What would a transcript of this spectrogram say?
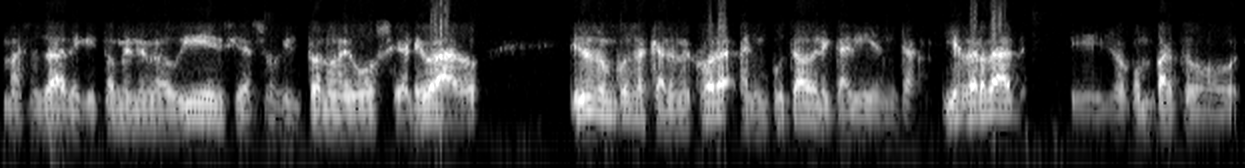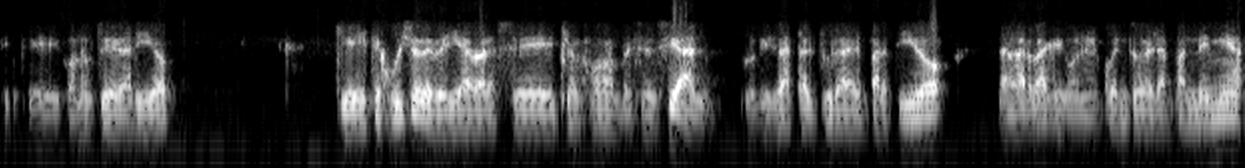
más allá de que tome nuevas audiencias o que el tono de voz sea elevado, esas son cosas que a lo mejor al imputado le calientan. Y es verdad eh, yo comparto este, con usted, Darío, que este juicio debería haberse hecho en forma presencial, porque ya a esta altura del partido, la verdad que con el cuento de la pandemia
